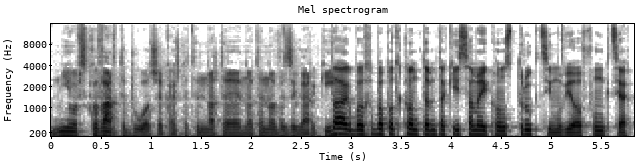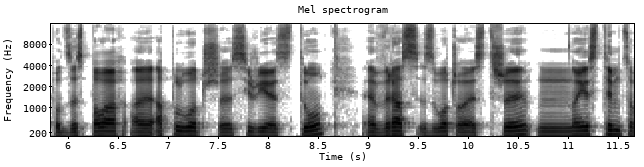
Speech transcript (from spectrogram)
mimo wszystko warto było czekać na te, na te, na te nowe zegarki. Tak, bo chyba pod kątem takiej samej konstrukcji, mówię o funkcjach, podzespołach, e, Apple Watch Series 2 wraz z WatchOS 3 mm, no jest tym, co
